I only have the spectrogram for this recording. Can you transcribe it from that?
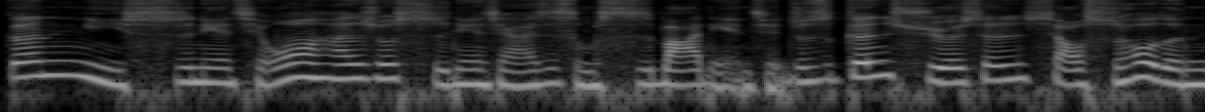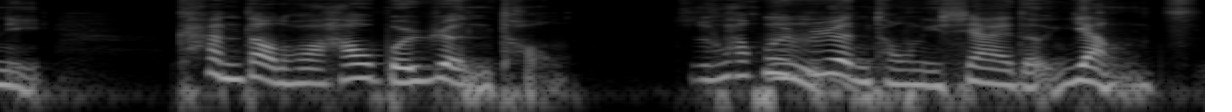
跟你十年前，我忘了他是说十年前还是什么十八年前，就是跟学生小时候的你看到的话，他会不会认同？就是他会认同你现在的样子。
